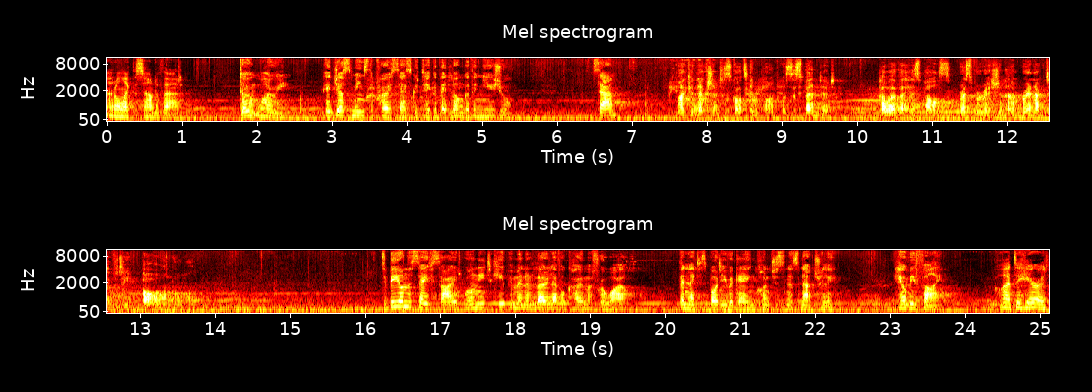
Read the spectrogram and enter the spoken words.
I don't like the sound of that. Don't worry. It just means the process could take a bit longer than usual. Sam? My connection to Scott's implant was suspended. However, his pulse, respiration, and brain activity are all normal. To be on the safe side, we'll need to keep him in a low-level coma for a while. Then let his body regain consciousness naturally. He'll be fine. Glad to hear it.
